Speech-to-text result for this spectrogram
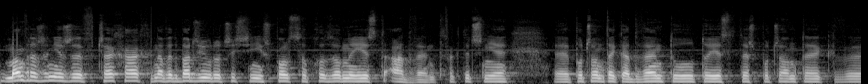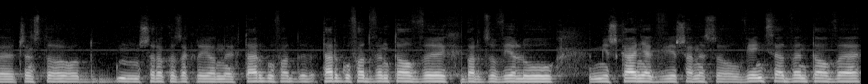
Mam wrażenie, że w Czechach nawet bardziej uroczyście niż w Polsce obchodzony jest Adwent. Faktycznie Początek Adwentu to jest też początek często szeroko zakrojonych targów, targów adwentowych. W bardzo wielu mieszkaniach wywieszane są wieńce adwentowe.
